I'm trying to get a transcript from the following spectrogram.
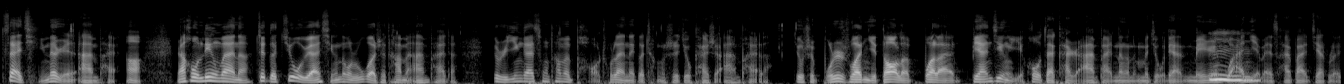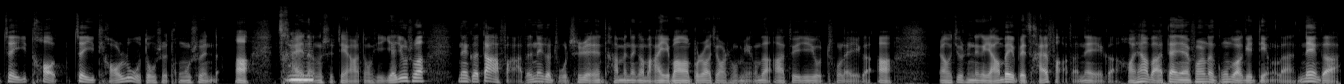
在勤的人安排啊。然后另外呢，这个救援行动如果是他们安排的，就是应该从他们跑出来那个城市就开始安排了，就是不是说你到了波兰边境以后再开始安排弄那么酒店，没人管你嗯们才把你接出来，这一套这一条路都是通顺的啊，才嗯能是这样东西。也就是说，那个大法的那个主持人，他们那个蚂蚁帮不知道叫什么名字啊，最近又出来一个啊，然后就是那个杨贝贝采访的那个，好像把戴建峰的工作给顶了，那个。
